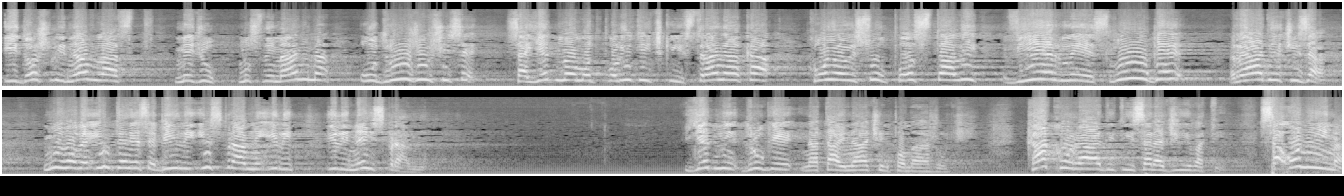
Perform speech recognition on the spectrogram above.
i došli na vlast među muslimanima udruživši se sa jednom od političkih stranaka kojoj su postali vjerne sluge radeći za njihove interese bili ispravni ili, ili neispravni. Jedni druge na taj način pomažući. Kako raditi i sarađivati sa onima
